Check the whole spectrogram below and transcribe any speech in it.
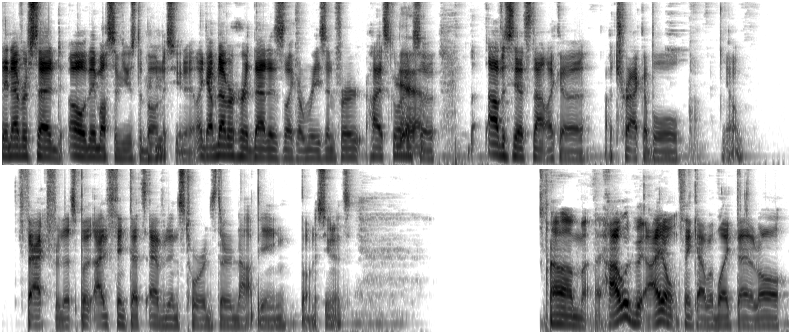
They never said, "Oh, they must have used the Mhm. bonus unit." Like I've never heard that as like a reason for high scoring. Yeah. So obviously that's not like a a trackable you know fact for this, but I think that's evidence towards there not being bonus units. Um, how would we, I don't think I would like that at all.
